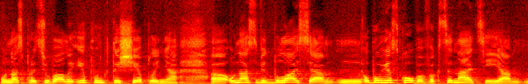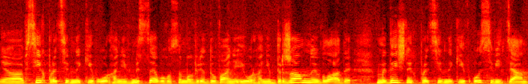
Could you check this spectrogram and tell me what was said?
у нас працювали і пункти щеплення. У нас відбулася обов'язкова вакцинація е, всіх працівників органів місцевого самоврядування і органів державної влади, медичних працівників, освітян.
